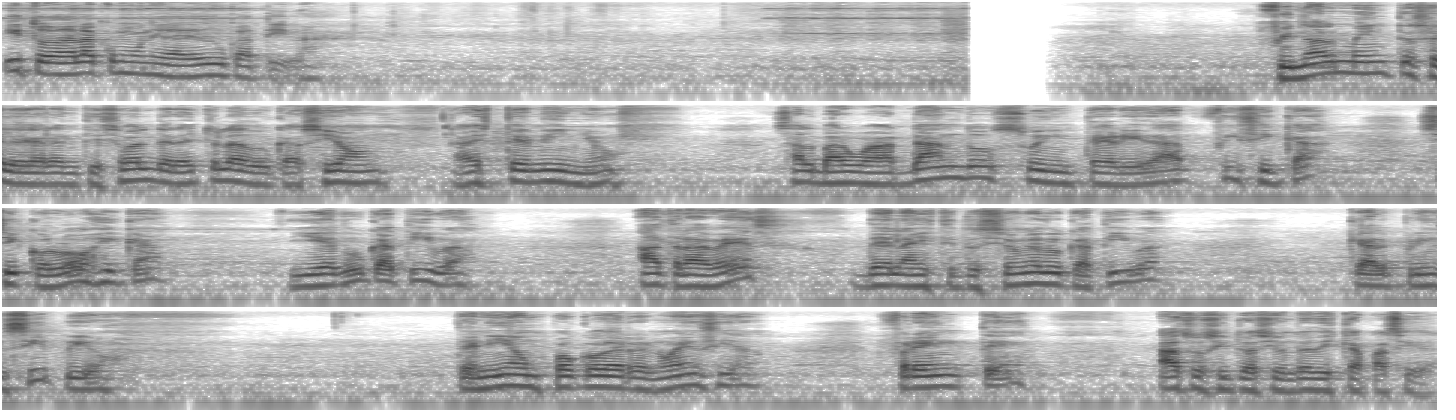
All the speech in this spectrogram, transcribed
y toda la comunidad educativa. Finalmente se le garantizó el derecho a la educación a este niño, salvaguardando su integridad física, psicológica y educativa a través de la institución educativa que al principio tenía un poco de renuencia frente a su situación de discapacidad.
